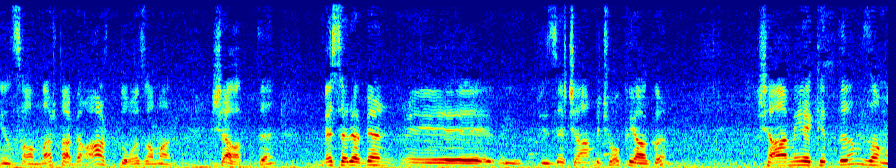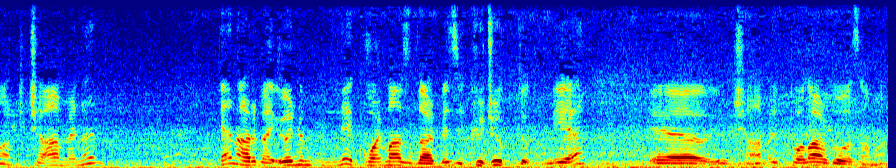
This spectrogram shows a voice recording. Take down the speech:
insanlar tabii arttı o zaman şey yaptı. Mesela ben eee bize Çami çok yakın. Çami'ye gittiğim zaman Çami'nin en arka önüne koymazlar bizi küçüktük. Niye? Ee, Şamil dolardı o zaman.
